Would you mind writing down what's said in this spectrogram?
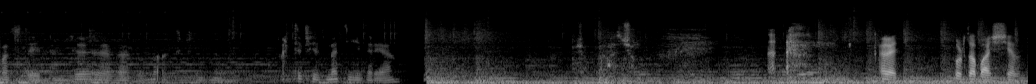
Nasıl değil önce? Evet, aktif hizmet. Aktif hizmet iyidir ya. Çok çok. Evet, burada başlayalım.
